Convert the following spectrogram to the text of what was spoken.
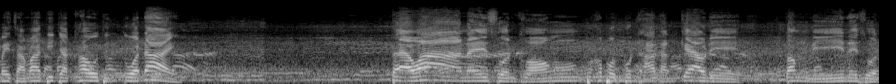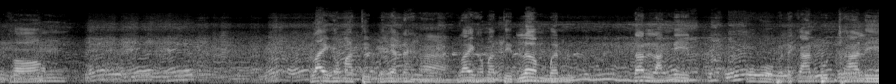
ไม่สามารถที่จะเข้าถึงตัวได้ แต่ว่าในส่วนของพระกพลบุญทาขันแก้วนี่ต้องหนีในส่วนของ ไล่เข้ามาติดเหมือนกันนะไล่เข้ามาติดเริ่มเหมือนด้านหลังนี่โอ้โหเป็นรายการบุญชาลี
